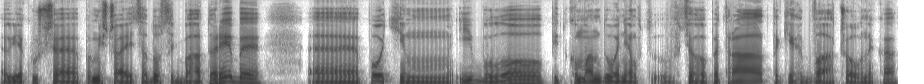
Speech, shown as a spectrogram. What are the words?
в яку ще поміщається досить багато риби. Е, Потім і було під командуванням в- цього Петра таких два човника:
